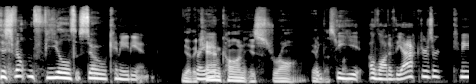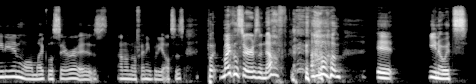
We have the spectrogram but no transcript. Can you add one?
this film feels so Canadian. Yeah, the Right? Can Con is strong in like this one. the a lot of the actors are Canadian, while Michael Cera is I don't know if anybody else is, but Michael Cera is enough. um, it you know it's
